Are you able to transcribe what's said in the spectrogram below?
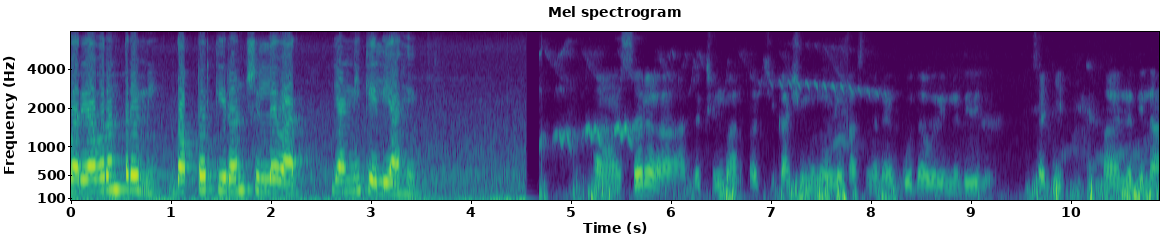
पर्यावरणप्रेमी डॉक्टर किरण शिल्लेवार यांनी केली आहे. सर दक्षिण भारताची काशी म्हणून ओळख असणाऱ्या गोदावरी नदी साठी नदीला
